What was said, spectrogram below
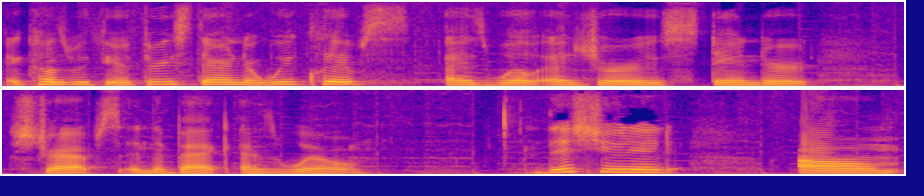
It comes with your three standard wig clips as well as your standard straps in the back as well. This unit um,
